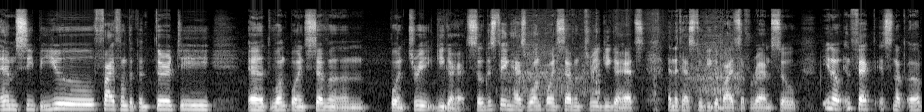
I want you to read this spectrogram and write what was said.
MCPU 530 at 1.7.3 gigahertz. So this thing has 1.73 gigahertz and it has 2 gigabytes of RAM. So you know, in fact, it's not a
